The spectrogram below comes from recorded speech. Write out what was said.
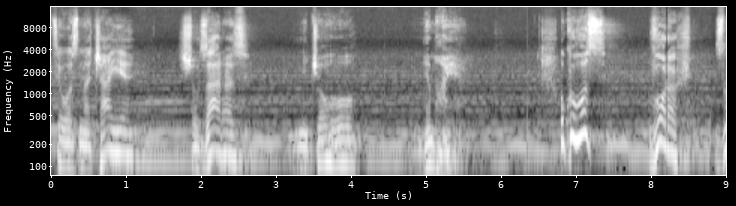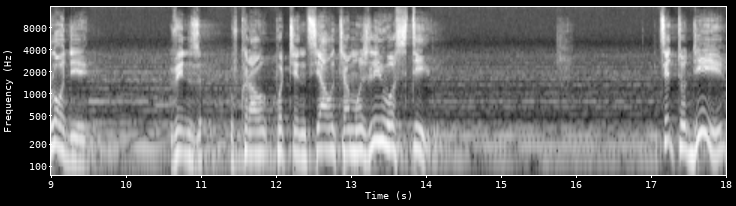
Це означає, що зараз нічого немає. У когось ворог злодій, він вкрав потенціал та можливості. Це тоді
